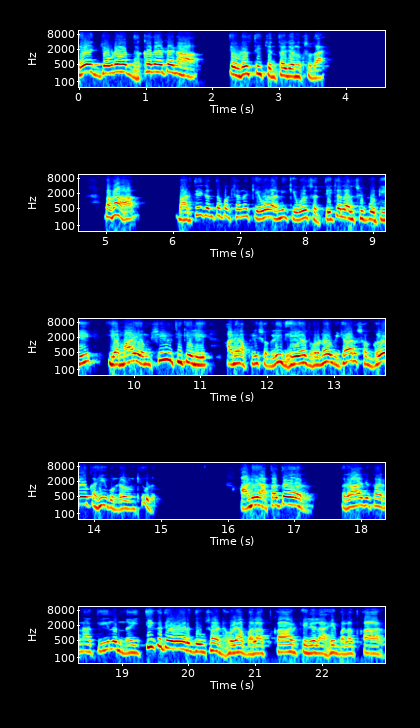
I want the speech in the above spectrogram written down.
हे जेवढं धक्कादायक आहे ना तेवढंच ते चिंताजनक सुद्धा आहे. बघा भारतीय जनता पक्षानं केवळ आणि केवळ सत्तेच्या लालसीपोटी यमायमशी युती केली आणि आपली सगळी ध्येय धोरणं विचार सगळं काही गुंडाळून ठेवलं. आणि आता तर राजकारणातील नैतिकतेवर दिवसा ढवळ्या बलात्कार केलेला आहे बलात्कार.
